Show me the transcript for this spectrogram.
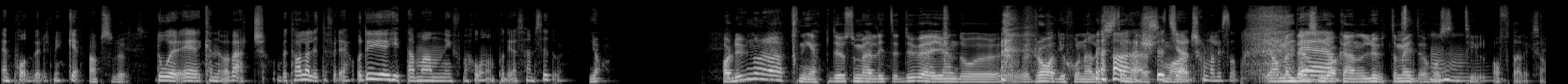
en podd väldigt mycket, Absolut. då är, kan det vara värt att betala lite för det. Och det hittar man information om på deras hemsidor. Har du några knep, du som är lite, du är ju ändå radiojournalisten här. Skjutjärnsjournalisten. ja men den som Eh, jag kan luta mig hos, mhm. till ofta liksom.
